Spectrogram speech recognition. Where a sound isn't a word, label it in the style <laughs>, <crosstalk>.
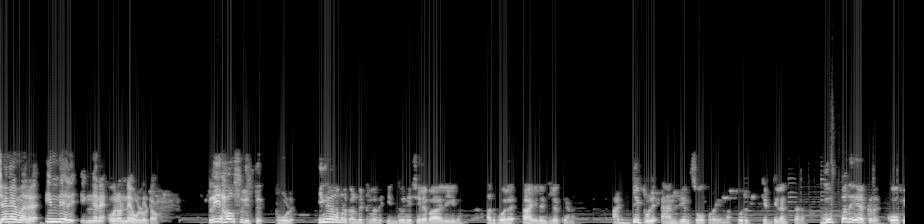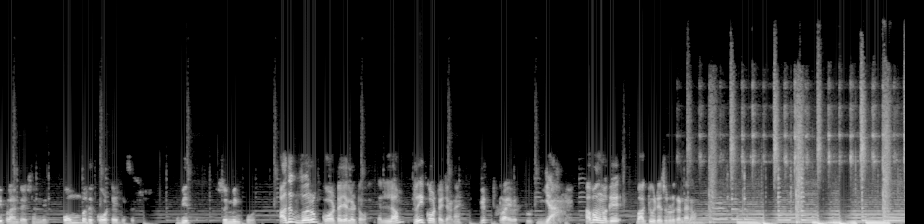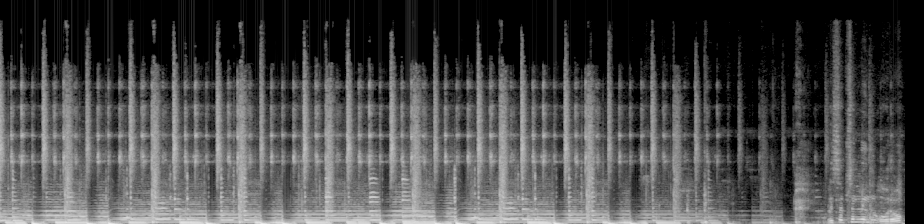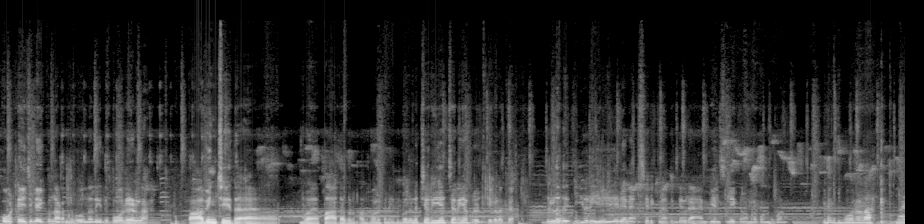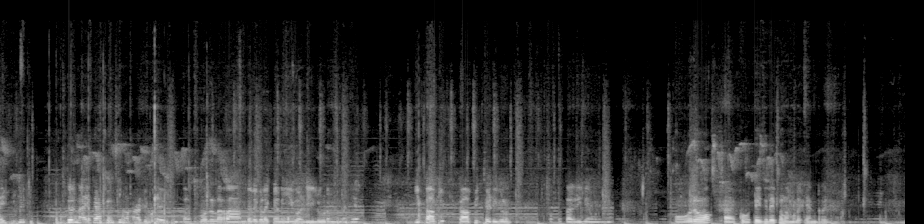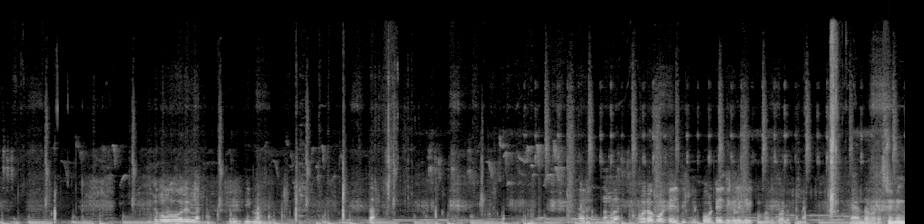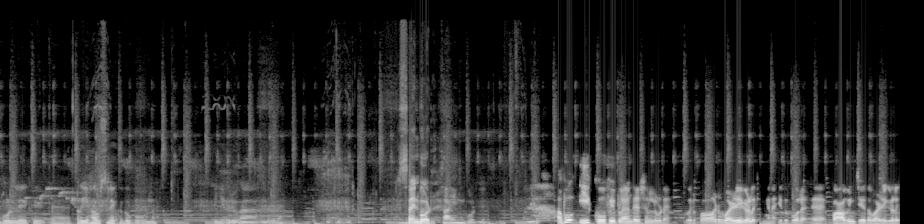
ചങ്ങായിമാരെ ഇന്ത്യയിൽ ഇങ്ങനെ ഒരെണ്ണേ ഉള്ളൂ കേട്ടോ ട്രീ ഹൗസ് വിത്ത് പൂൾ ഇങ്ങനെ നമ്മൾ കണ്ടിട്ടുള്ളത് ഇന്തോനേഷ്യയിലെ ബാലിയിലും അതുപോലെ തായ്ലൻഡിലൊക്കെയാണ്. അടിപൊളി ആംബിയൻസ് ഓഫർ ചെയ്യുന്ന ഒരു കിഡിലൻ സ്ഥലം. മുപ്പത് ഏക്കർ കോഫി പ്ലാന്റേഷനിൽ ഒമ്പത് കോട്ടേജസ് വിത്ത് സ്വിമ്മിംഗ് പൂൾ അത് വെറും കോട്ടേജ് അല്ല കേട്ടോ എല്ലാം ട്രീ കോട്ടേജ് ആണ്. വിത്ത് പ്രൈവറ്റ് പൂൾ യാ അപ്പൊ നമുക്ക് ബാക്കി വീഡിയോസിലൂടെ കണ്ടാലോ. റിസപ്ഷനിൽ നിന്ന് ഓരോ കോട്ടേജിലേക്കും നടന്നു പോകുന്നത് ഇതുപോലെയുള്ള പാവിങ് ചെയ്ത പാതകളും അതുപോലെ തന്നെ ഇതുപോലുള്ള ചെറിയ ചെറിയ ബ്രിഡ്ജുകളൊക്കെ ഉള്ളത് ഈ ഒരു ഏരിയനെ ശരിക്കും അതിന്റെ ഒരു ആംബിയൻസിലേക്ക് നമ്മൾ കൊണ്ടുപോകണം. പിന്നെ ഇതുപോലുള്ള നൈറ്റ് ഇതൊരു നൈറ്റ് ആംബിയൻസ് പറഞ്ഞാൽ അടിപൊളിയായിരിക്കും ഇതുപോലുള്ള റാമ്പലുകളൊക്കെയാണ് ഈ വഴിയിലൂടെ മുടങ്ങിയ ഈ കാപ്പി കാപ്പി ചെടികളും ഒക്കെ തഴുകി ഓരോ കോട്ടേജിലേക്കും നമ്മൾ എന്റർ ചെയ്യണം ഇതുപോലുള്ള ബ്രിഡ്ജുകളും നമ്മൾ ഓരോ കോട്ടേജ് കോട്ടേജുകളിലേക്കും അതുപോലെ തന്നെ എന്താ പറയുക സ്വിമ്മിംഗ് പൂളിലേക്ക് ട്രീ ഹൗസിലേക്കൊക്കെ പോകുന്ന. ഈ ഒരു ആ, എന്താ പറയുക സൈൻ ബോർഡ് സൈൻ ബോർഡ് അപ്പോൾ ഈ കോഫി പ്ലാന്റേഷനിലൂടെ ഒരുപാട് വഴികൾ ഇങ്ങനെ ഇതുപോലെ പാവിങ് ചെയ്ത വഴികൾ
